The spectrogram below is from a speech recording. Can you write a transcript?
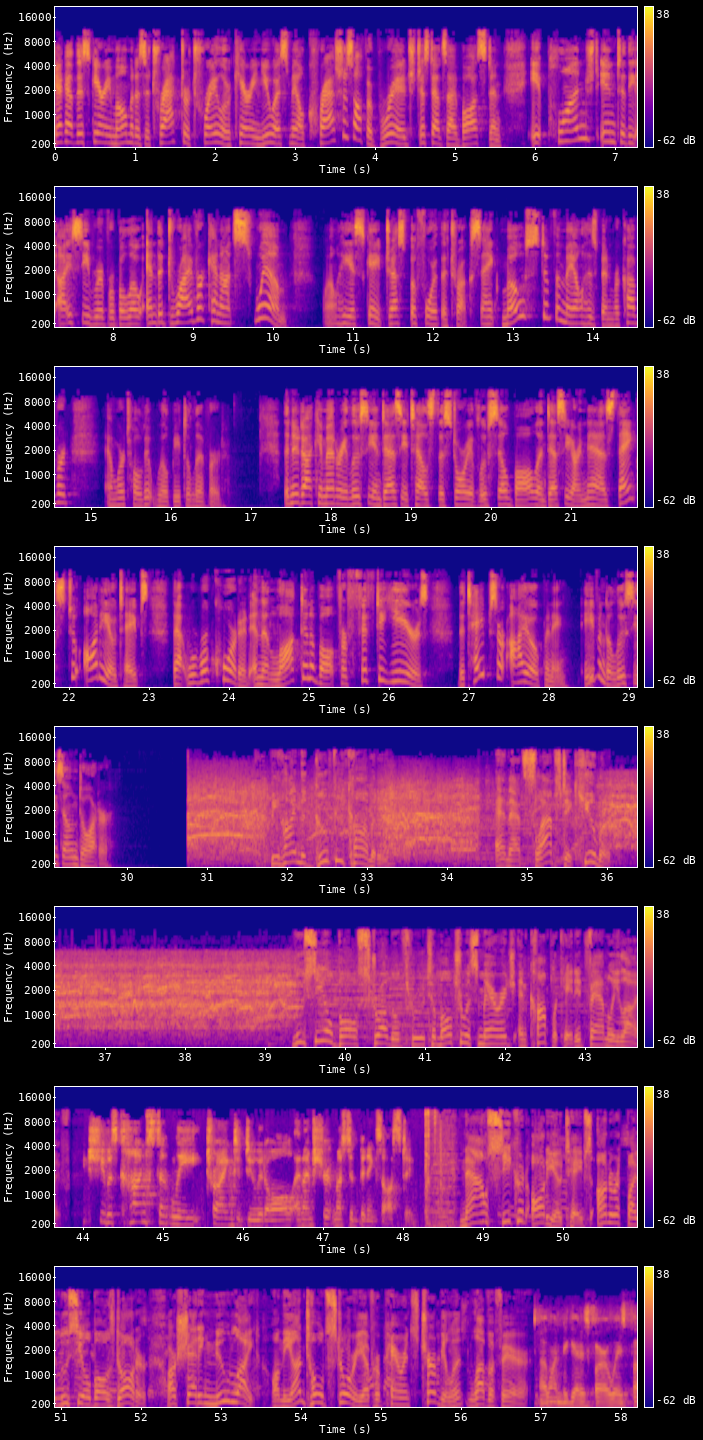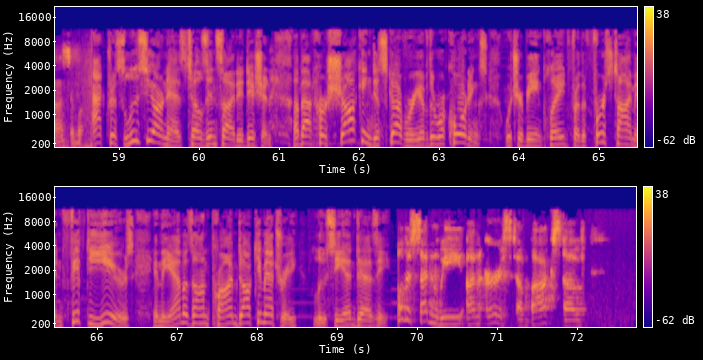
Check out this scary moment as a tractor trailer carrying U.S. mail crashes off a bridge just outside Boston. It plunged into the icy river below, and the driver cannot swim. Well, he escaped just before the truck sank. Most of the mail has been recovered, and we're told it will be delivered. The new documentary, Lucy and Desi, tells the story of Lucille Ball and Desi Arnaz thanks to audio tapes that were recorded and then locked in a vault for 50 years. The tapes are eye opening, even to Lucy's own daughter. Behind the goofy comedy and that slapstick humor, Lucille Ball struggled through a tumultuous marriage and complicated family life. She was constantly trying to do it all, and I'm sure it must have been exhausting. Now, secret audio tapes unearthed by Lucille Ball's daughter are shedding new light on the untold story of her parents' turbulent love affair. I wanted to get as far away as possible. Actress Lucie Arnaz tells Inside Edition about her shocking discovery of the recordings, which are being played for the first time in 50 years in the Amazon Prime documentary, Lucy and Desi. All of a sudden, we unearthed a box of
